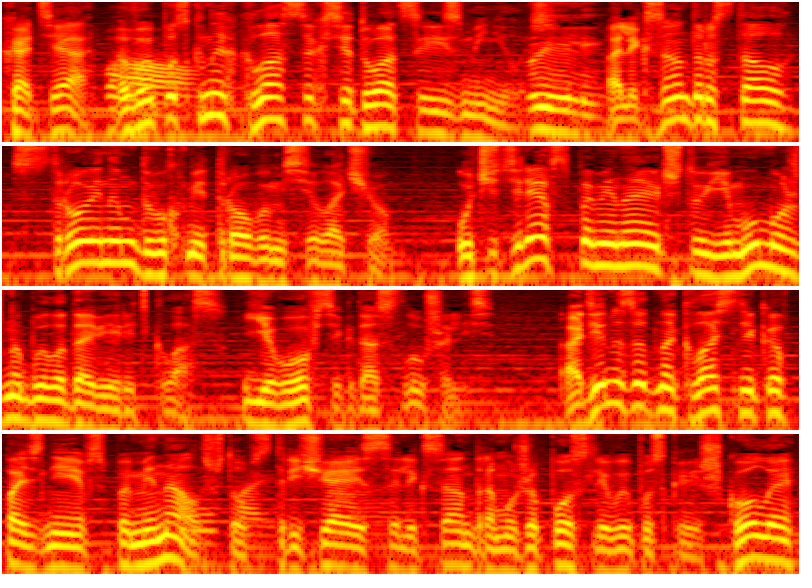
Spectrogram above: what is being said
Хотя в выпускных классах ситуация изменилась. Александр стал стройным двухметровым силачом. Учителя вспоминают, что ему можно было доверить класс. Его всегда слушались. Один из одноклассников позднее вспоминал, что, встречаясь с Александром уже после выпуска из школы,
